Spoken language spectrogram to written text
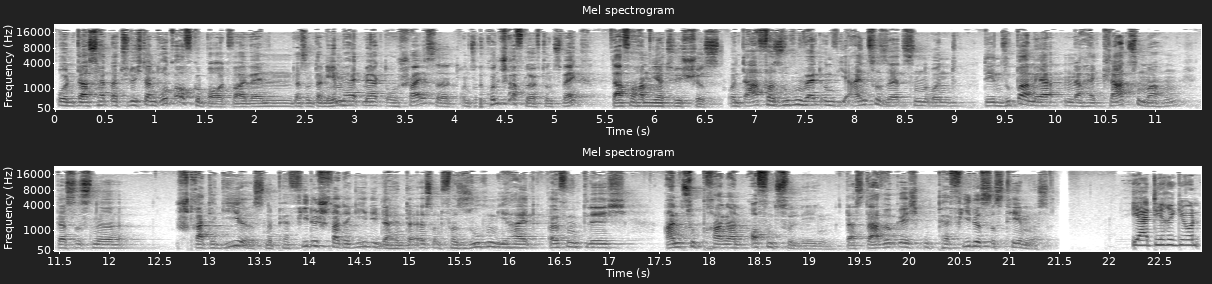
Und das hat natürlich dann Druck aufgebaut, weil wenn das Unternehmen halt merkt, oh scheiße, unsere Kundschaft läuft uns weg, davor haben die natürlich Schiss. Und da versuchen wir halt irgendwie einzusetzen und den Supermärkten da halt klar zu machen, dass es eine Strategie ist, eine perfide Strategie, die dahinter ist und versuchen die halt öffentlich anzuprangern, offen zu legen, dass da wirklich ein perfides System ist. Ja, die Region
